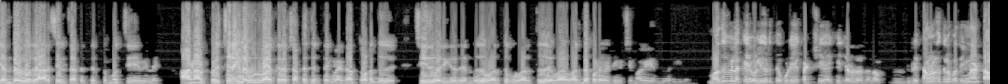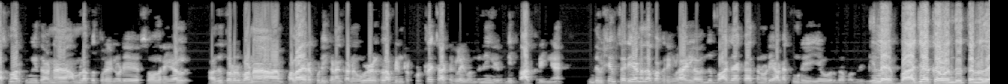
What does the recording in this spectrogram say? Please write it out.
எந்த ஒரு அரசியல் சட்ட திருத்தமோ செய்யவில்லை. ஆனால் பிரச்சனைகளை உருவாக்குற சட்ட திருத்தங்களை தான் தொடர்ந்து செய்து வருகிறது என்பது வருத்து வருத்து வருத்தப்பட வேண்டிய விஷயமாக இருந்து வருகிறது. மது விலக்கை வலியுறுத்தக்கூடிய கட்சி ஐக்கிய ஜனதா தளம். ம். இன்றைய தமிழகத்துல பாத்தீங்கன்னா டாஸ்மார்க் மீதான அமலாக்கத்துறையினுடைய சோதனைகள் அது தொடர்பான பல ஆயிரம் கோடி கணக்கான ஊழல்கள் அப்படின்ற குற்றச்சாட்டுகளை வந்து நீங்க எப்படி பாக்குறீங்க? இந்த விஷயம் சரியானதா பாக்குறீங்களா? இல்ல வந்து பாஜக தன்னுடைய அடக்குமுறையை ஏவுறதா பாக்குறீங்க இல்ல பாஜக வந்து தனது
